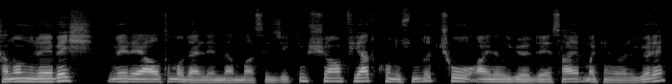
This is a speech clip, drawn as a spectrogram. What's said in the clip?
Canon R5 ve R6 modellerinden bahsedecektim. Şu an fiyat konusunda çoğu aynalı gövdeye sahip makinelere göre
